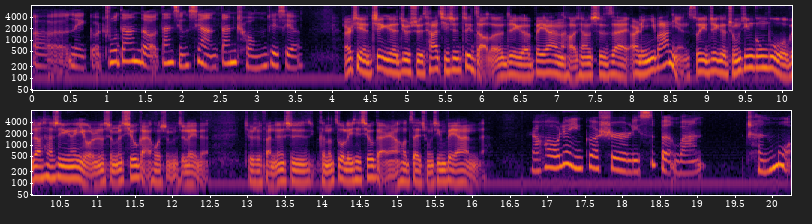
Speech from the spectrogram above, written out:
呃那个朱丹的单行线、单程这些。而且这个就是它其实最早的这个备案好像是在二零一八年，所以这个重新公布，我不知道它是因为有人什么修改或什么之类的。就是反正是可能做了一些修改，然后再重新备案的。然后另一个是里斯本丸沉默，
